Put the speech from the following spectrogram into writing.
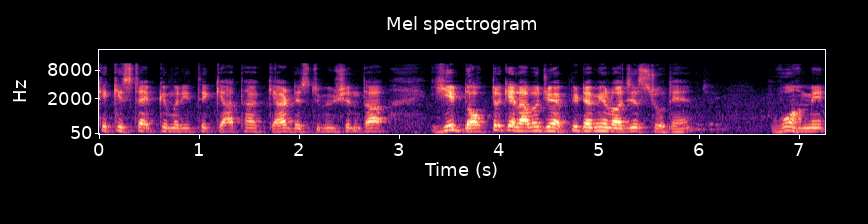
कि किस टाइप के मरीज़ थे, क्या था, क्या डिस्ट्रीब्यूशन था। ये डॉक्टर के अलावा जो एपिडेमियोलॉजिस्ट होते हैं, वो हमें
